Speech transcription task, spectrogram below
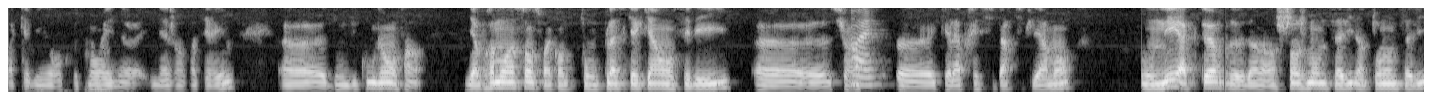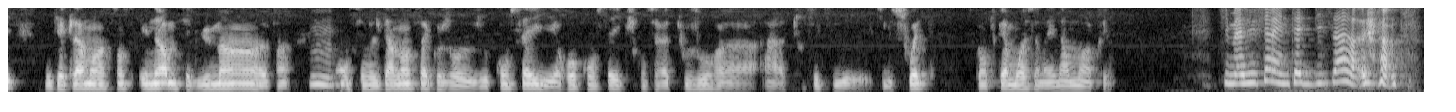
un cabinet de recrutement et une, une agence d'intérim. donc du coup, non, enfin, il y a vraiment un sens. Enfin, quand on place quelqu'un en CDI sur un ouais. qu'elle apprécie particulièrement, on est acteur d'un changement de sa vie, d'un tournant de sa vie. Donc il y a clairement un sens énorme, c'est de l'humain. Euh, enfin, mm. c'est une alternance ça que je, je, conseille et reconseille, que je conseillerais toujours à, à tous ceux qui le, qui le souhaitent. Parce qu'en tout cas moi, ça m'a énormément appris. Tu m'as vu faire une tête bizarre.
